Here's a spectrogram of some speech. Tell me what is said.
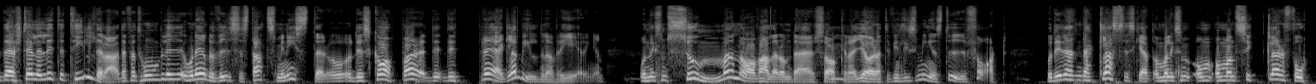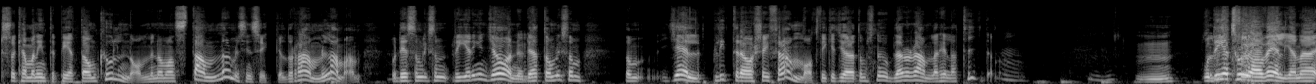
där ställer lite till det va. Därför att hon, blir, hon är ändå vice statsminister och det skapar, det, det präglar bilden av regeringen. Och liksom summan av alla de där sakerna gör att det finns liksom ingen styrfart. Och det är den där klassiska att om man, liksom, om, om man cyklar fort så kan man inte peta omkull någon. Men om man stannar med sin cykel då ramlar man. Och det som liksom regeringen gör nu det är att de liksom de hjälpligt rör sig framåt vilket gör att de snubblar och ramlar hela tiden. Mm. Och det tror jag väljarna,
